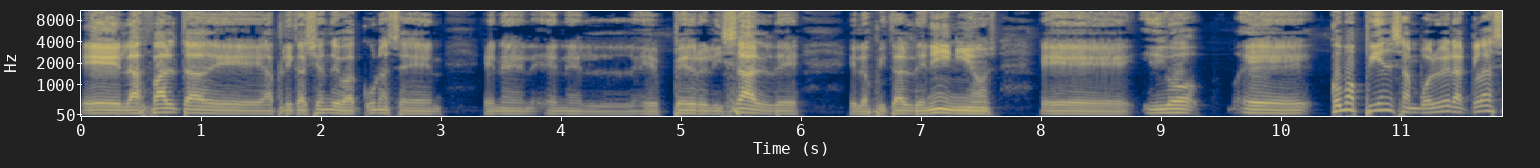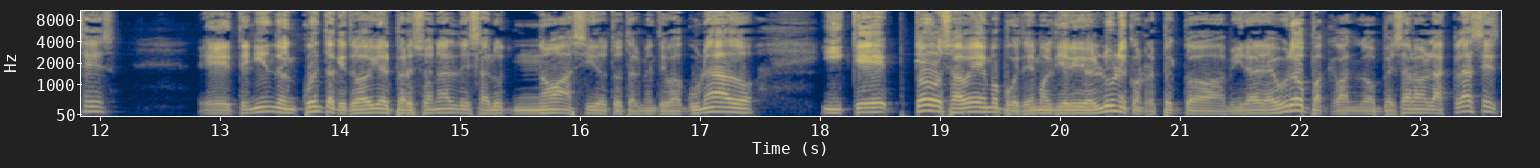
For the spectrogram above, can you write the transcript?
Eh, la falta de aplicación de vacunas en, en el, en el eh, Pedro Elizalde, el hospital de niños. Eh, y digo, ¿cómo piensan volver a clases teniendo en cuenta que todavía el personal de salud no ha sido totalmente vacunado? y que todos sabemos, porque tenemos el diario del lunes con respecto a mirar a Europa, que cuando empezaron las clases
